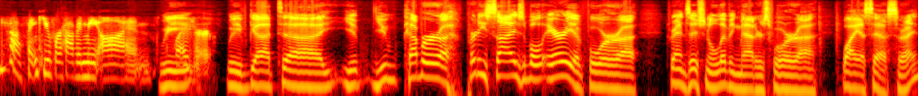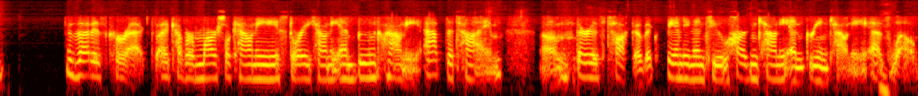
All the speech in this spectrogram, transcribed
Yeah, thank you for having me on. We, Pleasure. We've got uh, you. You cover a pretty sizable area for uh, transitional living matters for uh, YSS, right? That is correct. I cover Marshall County, Story County, and Boone County at the time. Um, there is talk of expanding into Hardin County and Greene County as well.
